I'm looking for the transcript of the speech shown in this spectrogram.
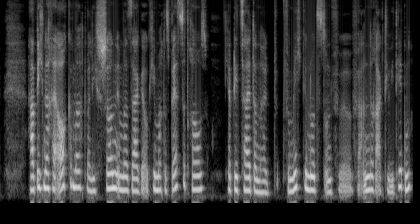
habe ich nachher auch gemacht, weil ich schon immer sage, okay, mach das Beste draus. Ich habe die Zeit dann halt für mich genutzt und für, für andere Aktivitäten.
